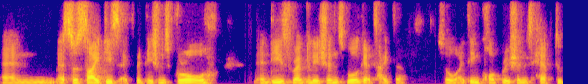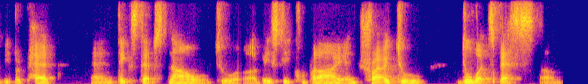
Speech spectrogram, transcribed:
and as society's expectations grow, then these regulations will get tighter. So I think corporations have to be prepared and take steps now to uh, basically comply and try to do what's best um,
